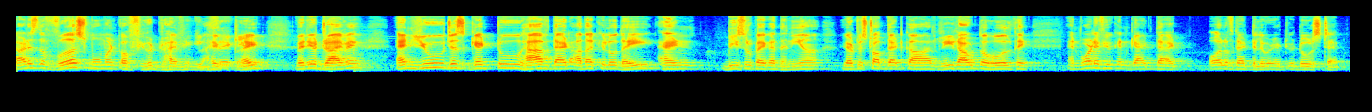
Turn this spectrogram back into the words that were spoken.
that is the worst moment of your driving life Exactly. right when you're driving and you just get to have that आधा किलो दही and 20 रुपए का धनिया you have to stop that car reroute the whole thing and what if you can get that all of that delivered at your doorstep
